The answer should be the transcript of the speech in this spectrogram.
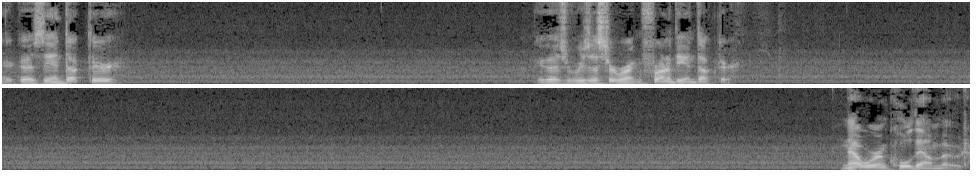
There goes the inductor. There goes the resistor right in front of the inductor. Now we're in cool down mode.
